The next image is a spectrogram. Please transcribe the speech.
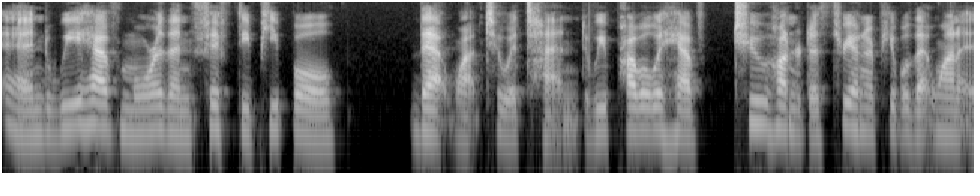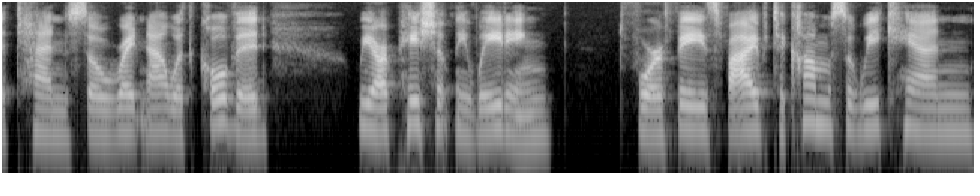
And we have more than 50 people that want to attend. We probably have 200 to 300 people that want to attend. So, right now with COVID, we are patiently waiting for phase five to come so we can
